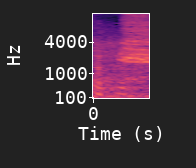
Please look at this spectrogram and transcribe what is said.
Yeah.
